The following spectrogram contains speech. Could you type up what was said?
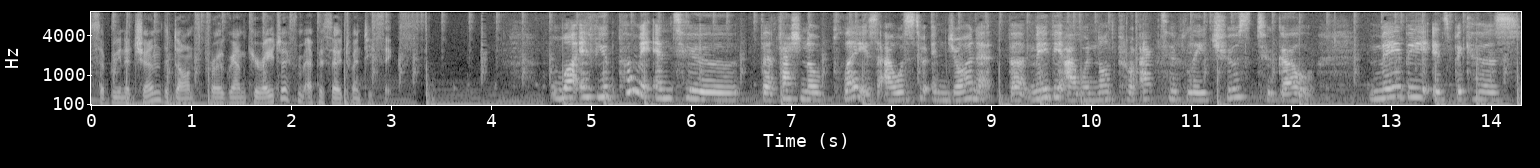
Sabrina Chen, the dance program curator from episode 26. Well, if you put me into the fashionable place, I would still enjoy it, but maybe I would not proactively choose to go. Maybe it's because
